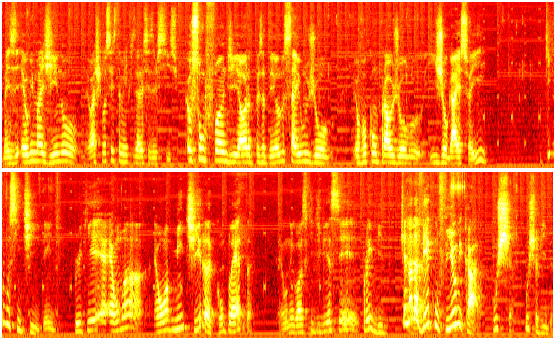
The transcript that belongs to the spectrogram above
Mas eu me imagino, eu acho que vocês também fizeram esse exercício. Eu sou um fã de A Hora do Pesadelo, saiu um jogo, eu vou comprar o jogo e jogar isso aí. O que, que eu vou sentir, entende? Porque é, é uma, é uma mentira completa. É um negócio que devia ser proibido. Tinha nada a ver com o filme, cara. Puxa, puxa vida.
